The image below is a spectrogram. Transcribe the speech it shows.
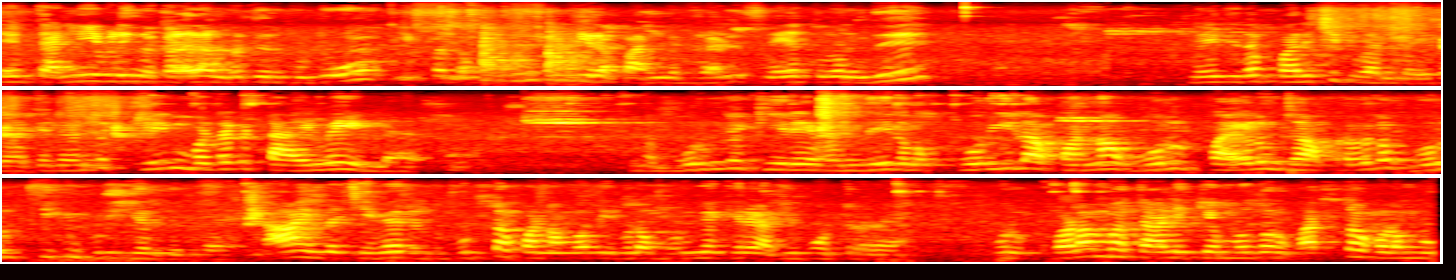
சரி தண்ணியை விடுங்க கலர் அங்கிட்டு இருக்கட்டும். இப்போ இந்த முருங்கைக்கீரை பாருங்கள் ஃப்ரெண்ட்ஸ் நேற்று வந்து நேற்று தான் பறிச்சுட்டு வந்தேன். எனக்கு இதை வந்து க்ளீன் பண்ணுறதுக்கு டைமே இல்லை. இந்த முருங்கைக்கீரையை வந்து நம்ம பொரியலாக பண்ணால் ஒரு பயலும் சாப்பிட்றதுல ஒருத்திக்கும் பிடிக்கிறது இல்லை. நான் என்ன செய்வேன் ரெண்டு முட்டை பண்ணும்போது இவ்வளோ முருங்கைக்கீரை அள்ளி போட்டுடுறேன் ஒரு குழம்ப தாளிக்கும் போது ஒரு வத்த குழம்பு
